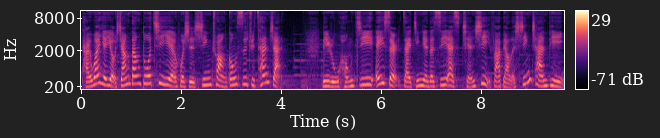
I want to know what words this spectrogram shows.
台湾也有相当多企业或是新创公司去参展。例如，宏基 Acer 在今年的 CS 前夕发表了新产品。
